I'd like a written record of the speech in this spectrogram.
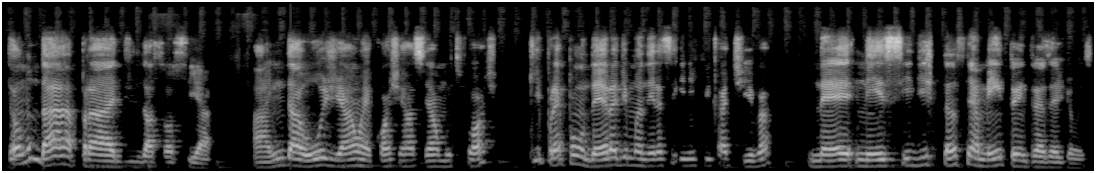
Então não dá para desassociar. Ainda hoje há um recorte racial muito forte que prepondera de maneira significativa né, nesse distanciamento entre as regiões.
